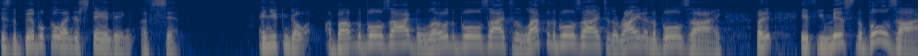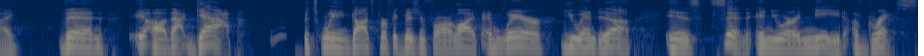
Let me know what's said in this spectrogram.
is the biblical understanding of sin. And you can go above the bullseye, below the bullseye, to the left of the bullseye, to the right of the bullseye. But it, if you miss the bullseye, then uh, that gap between God's perfect vision for our life and where you ended up is sin, and you are in need of grace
